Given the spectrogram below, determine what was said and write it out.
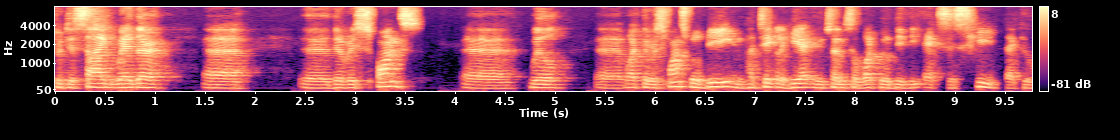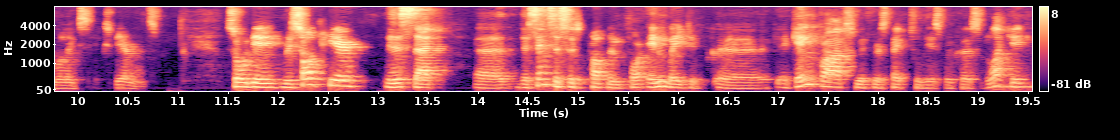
to decide whether uh, uh, the response uh, will, what the response will be, in particular here in terms of what will be the excess heat that you will ex experience. So the result here is that uh, the synthesis problem for n-weighted uh, game graphs with respect to this recursive logic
